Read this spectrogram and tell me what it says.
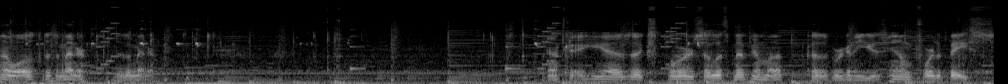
Oh well, doesn't matter. Doesn't matter. Okay, he has Explorer, so let's move him up because we're going to use him for the base.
